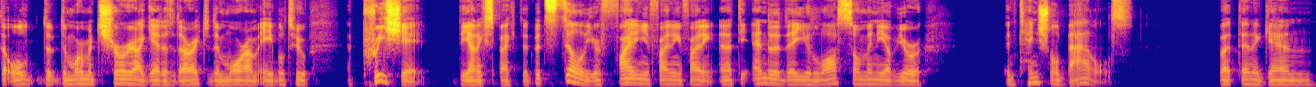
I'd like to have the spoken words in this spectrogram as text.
the old, the, the more mature I get as a director, the more I'm able to appreciate the unexpected. But still, you're fighting, you're fighting, you're fighting, and at the end of the day, you lost so many of your intentional battles. But then again,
